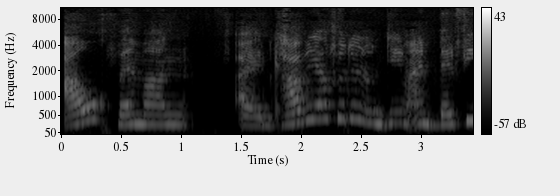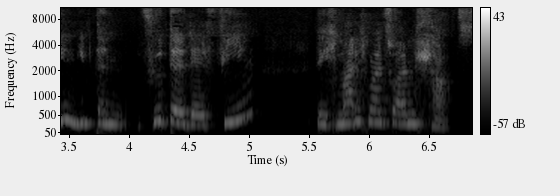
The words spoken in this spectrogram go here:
auch, wenn man ein Kabeljau tötet und dem einen Delfin gibt, dann führt der Delfin dich manchmal zu einem Schatz.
